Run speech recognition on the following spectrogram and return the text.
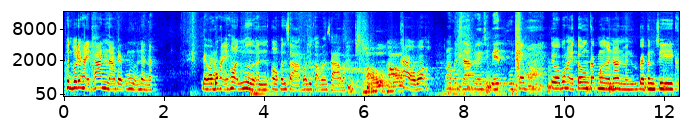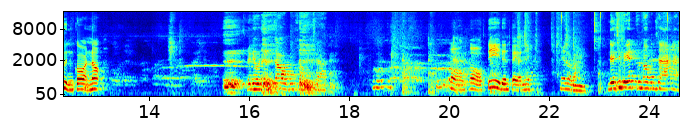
เพิ่นบ่ได้ใหายท่านนะ แบบมื้อนั่นนะแบบว่าบ่ใหายฮอดมื้ออันออกพรรษาบ่หรือเขาพรรษาบ่เขาเขาข้าวบ่อ๋อปัญชาเลยชีวิตกูแต่แต่ว่าบ่ใหายตรงกับมื้ออันนั้นมันแบบเพิ่นสิขึ้นก่อนเนาะเร็วๆเดือนเก้ากูเข้าปัญชาออกออกตี้เดือนแปดนี่แม่นล่ะบ่ เดือนชีวิตมันออกปัญชาน่ะ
